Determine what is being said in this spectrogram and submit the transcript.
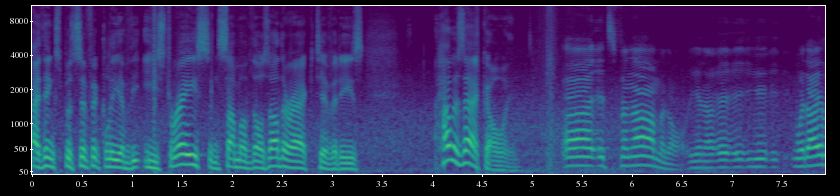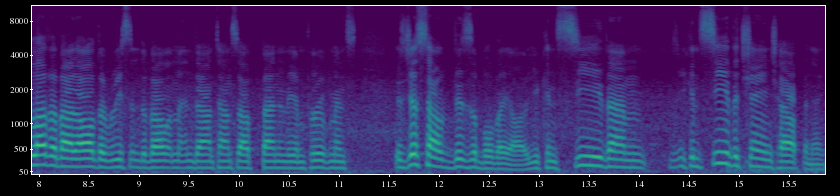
I think specifically of the East Race and some of those other activities. How is that going? Uh, it's phenomenal. You know, it, it, you, what I love about all the recent development in downtown South Bend and the improvements is just how visible they are. You can see them. You can see the change happening.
